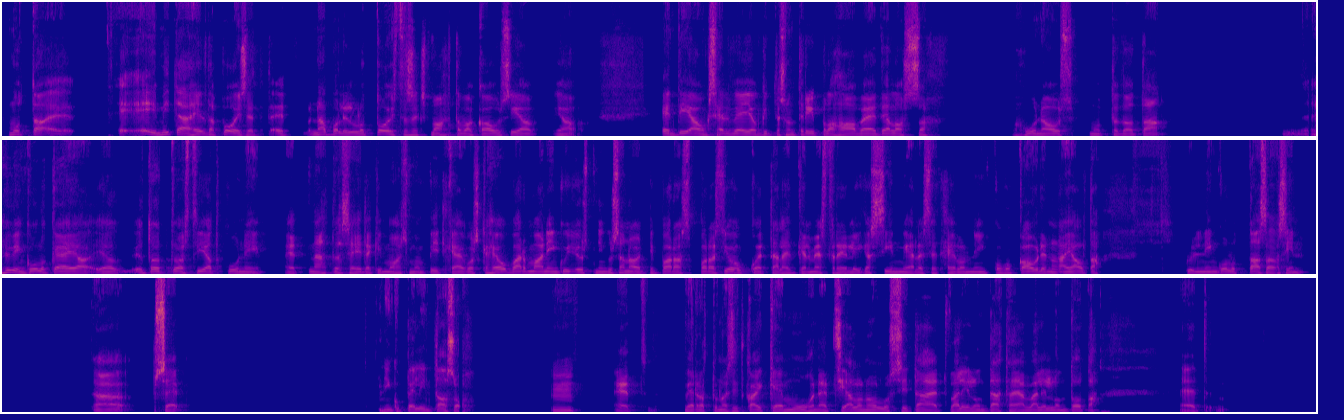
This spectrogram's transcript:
Mutta e, e, ei mitään heiltä pois. että et Napolilla on ollut toistaiseksi mahtava kausi ja, ja en tiedä, onko selviä jonkin, tässä on tripla HV telossa, who knows, mutta tota, hyvin kulkee ja, ja, ja toivottavasti jatkuu niin että nähtäisiin heitäkin mahdollisimman pitkään, koska he on varmaan, niin kuin just niin kuin sanoit, niin paras, paras joukkue tällä hetkellä mestarien liigassa siinä mielessä, että heillä on niin koko kauden ajalta kyllä niin kuin ollut tasaisin öö, se niin kuin pelin taso. Mm. Et verrattuna sitten kaikkeen muuhun, että siellä on ollut sitä, että välillä on tätä ja välillä on tota.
